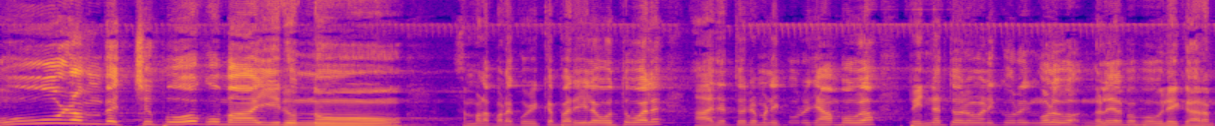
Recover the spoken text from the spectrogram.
ഊഴം വെച്ച് പോകുമായിരുന്നു. നമ്മളവിടെ കുഴിക്കപ്പരയിലെ ഒത്തുപോലെ ആദ്യത്തെ ഒരു മണിക്കൂർ ഞാൻ പോവുക പിന്നത്തെ ഒരു മണിക്കൂർ ഇങ്ങോട്ട് പോവുക. നിങ്ങൾ ചിലപ്പോൾ പോകില്ലേ കാരണം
